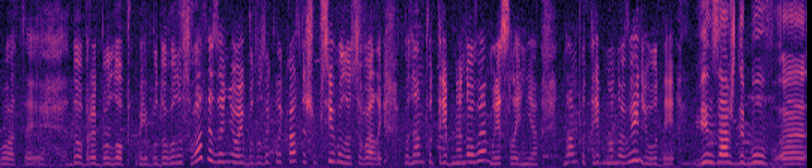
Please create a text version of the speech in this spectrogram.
От, е, добре було б, я буду голосувати за нього і буду закликати, щоб всі голосували, бо нам потрібне нове мислення, нам потрібно нові люди. Він завжди був е,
